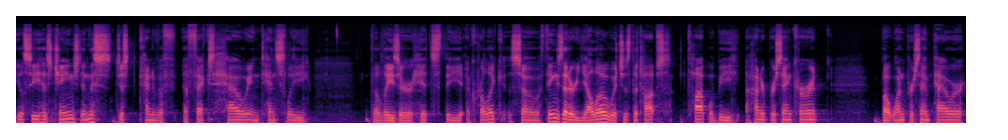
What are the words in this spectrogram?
you'll see has changed. And this just kind of affects how intensely the laser hits the acrylic. So things that are yellow, which is the tops, top will be 100% current, but 1% power.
